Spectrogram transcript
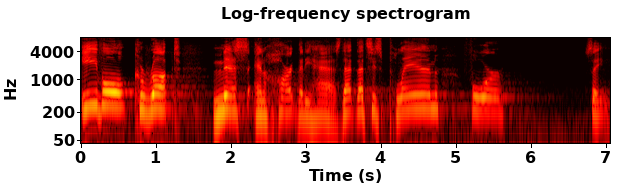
evil, corruptness, and heart that he has. That, that's his plan for Satan.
